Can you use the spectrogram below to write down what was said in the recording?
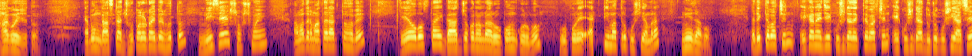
ভাগ হয়ে যেত এবং গাছটা ঝোপালো টাইপের হতো। নিচে সবসময় আমাদের মাথায় রাখতে হবে, এ অবস্থায় গাছ যখন আমরা রোপণ করব, উপরে একটি মাত্র কুশি আমরা নিয়ে যাব। দেখতে পাচ্ছেন, এখানে যে কুশিটা দেখতে পাচ্ছেন এই কুশিটা দুটো কুশি আছে।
